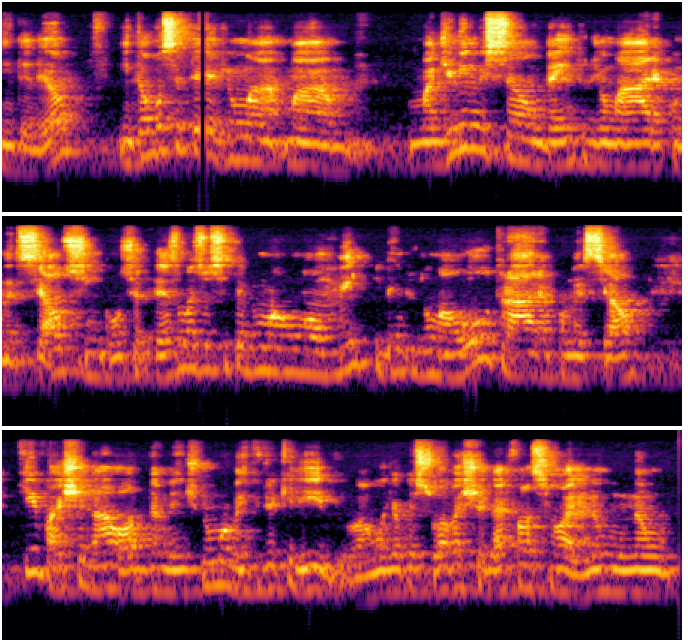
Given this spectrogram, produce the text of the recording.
Entendeu? Então, você teve uma, uma uma diminuição dentro de uma área comercial, sim, com certeza, mas você teve um aumento dentro de uma outra área comercial que vai chegar, obviamente, num momento de equilíbrio, onde a pessoa vai chegar e falar assim, olha, não, não,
